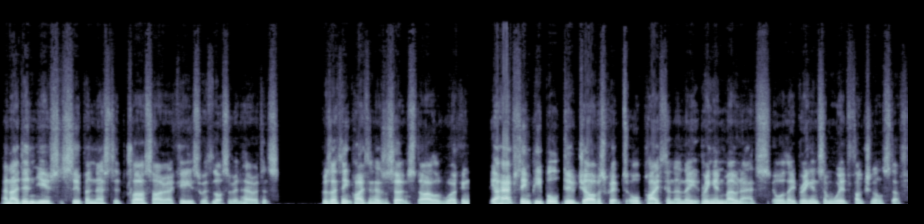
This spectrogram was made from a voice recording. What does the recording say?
And I didn't use super nested class hierarchies with lots of inheritance because I think Python has a certain style of working. I have seen people do JavaScript or Python and they bring in monads or they bring in some weird functional stuff.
